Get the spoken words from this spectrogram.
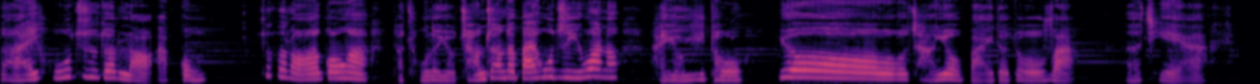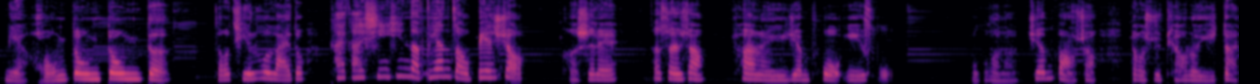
白胡子的老阿公。这个老阿公啊，他除了有长长的白胡子以外呢，还有一头又长又白的头发，而且啊，脸红咚咚的，走起路来都。开开心心的边走边笑，可是嘞，他身上穿了一件破衣服。不过呢，肩膀上倒是挑了一担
